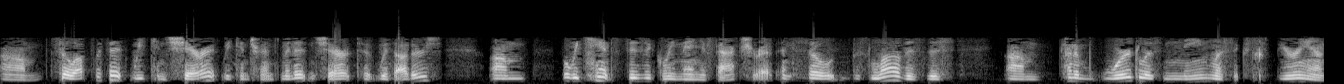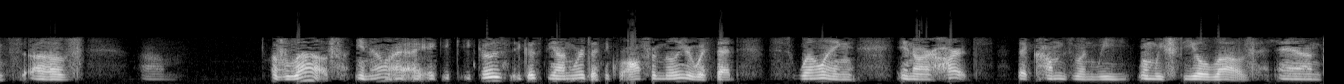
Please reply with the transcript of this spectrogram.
um, fill up with it. We can share it. We can transmit it and share it to, with others. Um, but we can't physically manufacture it. And so this love is this um, kind of wordless, nameless experience of um, of love. You know, I, I, it, it goes it goes beyond words. I think we're all familiar with that swelling in our hearts that comes when we when we feel love, and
